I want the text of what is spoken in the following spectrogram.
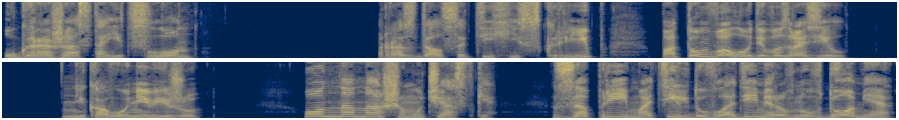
«У гаража стоит слон!» Раздался тихий скрип, потом Володя возразил. «Никого не вижу». «Он на нашем участке. Запри Матильду Владимировну в доме!»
